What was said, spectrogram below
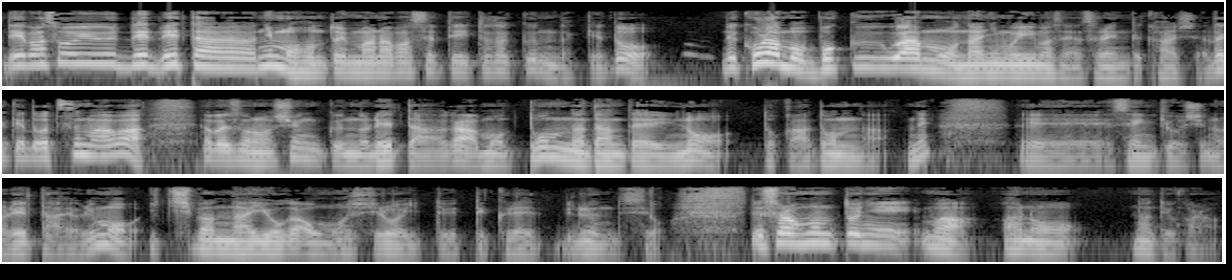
で、まあそういうでレターにも本当に学ばせていただくんだけど、で、これはもう僕はもう何も言いません。それに関しては。だけど、妻は、やっぱりその、しゅんくんのレターが、もうどんな団体の、とか、どんなね、えー、宣教師のレターよりも、一番内容が面白いと言ってくれるんですよ。で、それは本当に、まあ、あの、なんていうかな。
